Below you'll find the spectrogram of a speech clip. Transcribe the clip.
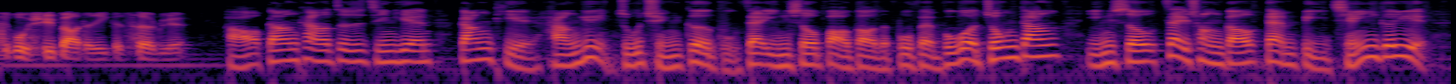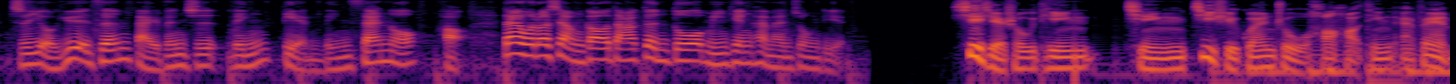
持股续报的一个策略。好，刚刚看到这是今天钢铁、航运族群个股在营收报告的部分。不过中钢营收再创高，但比前一个月只有月增百分之零点零三哦。好，待会回到想告诉大家更多明天看盘重点。谢谢收听，请继续关注好好听 FM，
